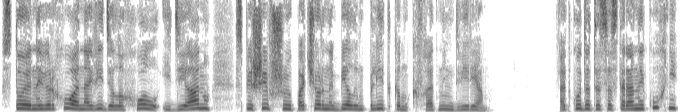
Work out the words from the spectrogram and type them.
Стоя наверху, она видела Холл и Диану, спешившую по черно-белым плиткам к входным дверям. Откуда-то со стороны кухни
